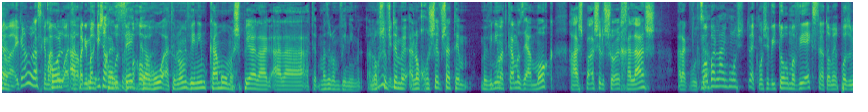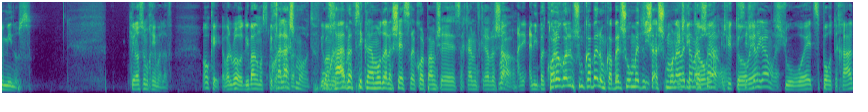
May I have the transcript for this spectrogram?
להסכמה, הגענו להסכמה כל בוואטסאפ, אני מרגיש שאנחנו חוזרים כזה אחורה. גרוע, אתם לא מבינים כמה הוא משפיע על ה... על ה- אתם- מה זה לא מבינים? אני לא חושב מבינים. שאתם- אני לא חושב שאתם מבינים עד כמה זה עמוק, ההשפעה של שוער חלש על הקבוצה. כמו בלם, כמו שאתה יודע, כמו שוויטור מביא אקסטרה, אתה אומר פה זה ממינוס. כי לא סומכים עליו. אוקיי, אבל לא, דיברנו מספיק. הוא חלש. מאוד, הוא חייב להפסיק לעמוד על ה-16 כל פעם ששחקן מתקרב לשער. אני- אני בטוח- כל הגולים שהוא מקבל, הוא מקבל שהוא עומד יש לי- שמונה יש לי מטר מהשער. יש לי תיאוריה. שהוא רואה את ספורט אחד,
